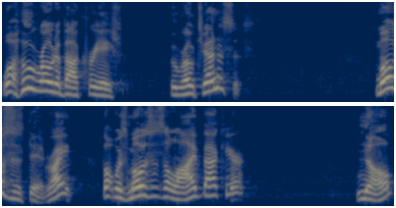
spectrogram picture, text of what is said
Well, who wrote about creation? Who wrote Genesis? Moses did, right? But was Moses alive back here? No.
